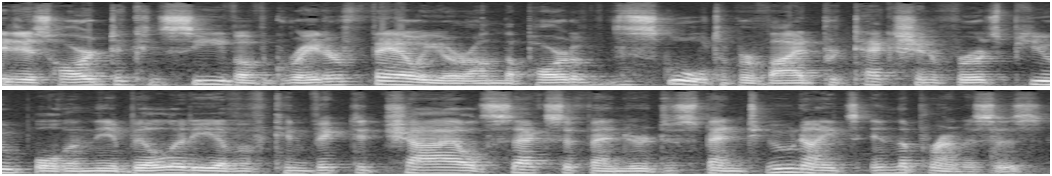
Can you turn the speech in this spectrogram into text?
It is hard to conceive of greater failure on the part of the school to provide protection for its pupil than the ability of a convicted child sex offender to spend two nights in the premises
